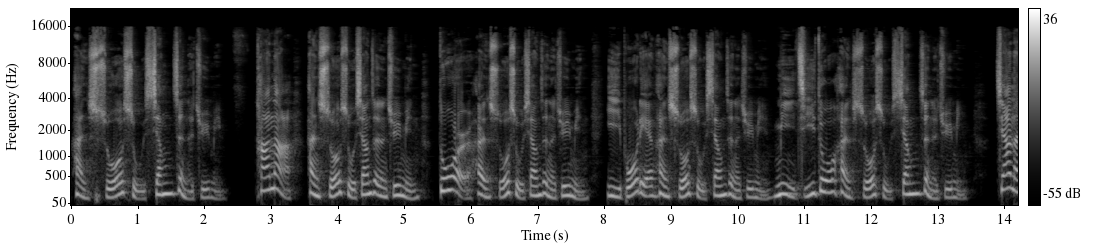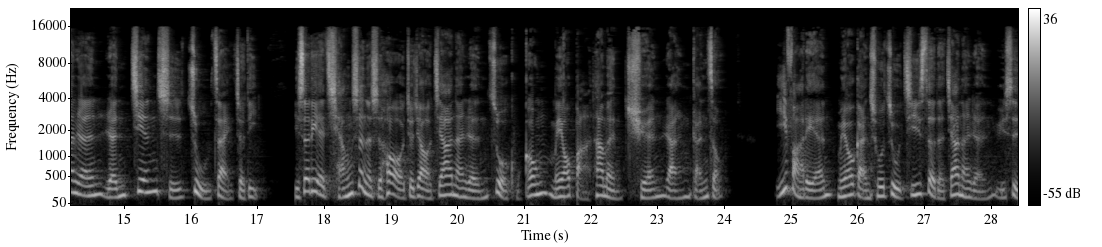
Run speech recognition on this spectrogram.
和所属乡镇的居民，他那和所属乡镇的居民，多尔和所属乡镇的居民，以伯莲和所属乡镇的居民，米吉多和所属乡镇的居民。迦南人仍坚持住在这地。以色列强盛的时候，就叫迦南人做苦工，没有把他们全然赶走。”以法莲没有赶出住基色的迦南人，于是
